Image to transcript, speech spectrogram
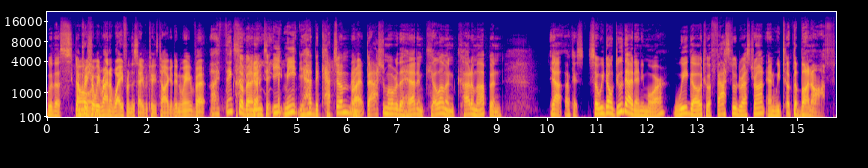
with a stone. I'm pretty sure we ran away from the saber-toothed tiger, didn't we? But I think so. But I mean, to eat meat, you had to catch them and right. bash them over the head and kill them and cut them up. And yeah, okay. So we don't do that anymore. We go to a fast food restaurant and we took the bun off.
